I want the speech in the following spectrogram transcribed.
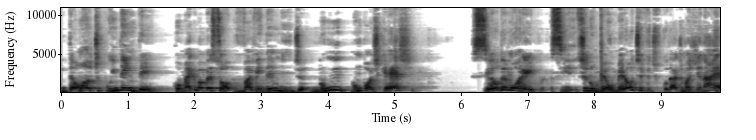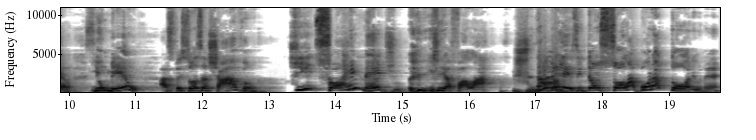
então, eu, tipo, entender como é que uma pessoa vai vender mídia num, num podcast, se eu demorei, se, se no meu, o meu tive dificuldade, imagina ela. Sim. E o meu, as pessoas achavam que só remédio ia falar. Jura? Tá, beleza, então só laboratório, né?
